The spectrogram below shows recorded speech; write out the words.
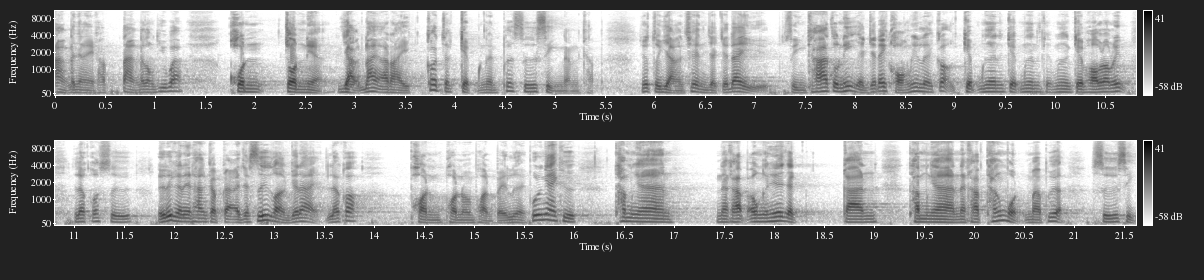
ต่างกันยังไงครับ ต่างกันตรงที่ว่า คนจนเนี่ยอยากได้อะไรก็จะเก็บเงินเพื่อซื้อสิ่งนั้นครับยกตัวอย่างเช่น อยากจะได้สินค้าตัวนี้อยากจะได้ของนี่เลยก็เก็บเงินเก็บเงินเก็บเงินเก็บหอมรอมริบแล้วก็ซื้อ หรือถ้าเกิดในทางกลับกันอาจจะซื้อก่อนก็ได้ แล้วก็ผ่อนผ่อนผ่อนอนไปเรื่อยพูดง่ายๆคือทำงานนะครับเอาเงินที่ได้จากการทำงานนะครับทั้งหมดมาเพื่อซื้อสิ่ง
